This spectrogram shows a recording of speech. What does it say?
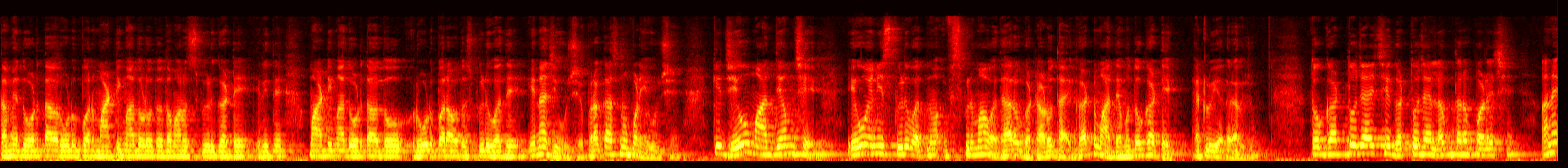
તમે દોડતા રોડ ઉપર, માટીમાં દોડો તો તમારો સ્પીડ ઘટે. એ રીતે માટીમાં દોડતા તો રોડ પર આવો તો સ્પીડ વધે. એના જેવું છે, પ્રકાશનું પણ એવું છે કે જેવો માધ્યમ છે, એવો એની સ્પીડ સ્પીડમાં વધારો, ઘટાડો થાય. ઘટ માધ્યમ તો ઘટે, એટલું યાદ રાખજો. તો ઘટતો જાય છે ઘટતો જાય, લંબ તરફ પડે છે. અને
